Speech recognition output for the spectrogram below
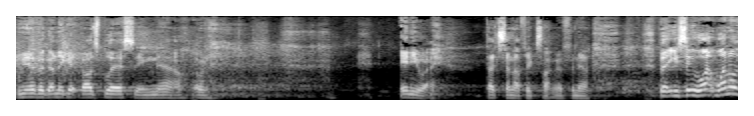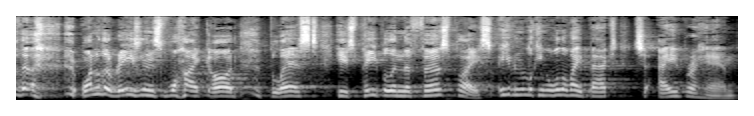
you're never going to get God's blessing now. Anyway, that's enough excitement for now. But you see, one of the, one of the reasons why God blessed his people in the first place, even looking all the way back to Abraham.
